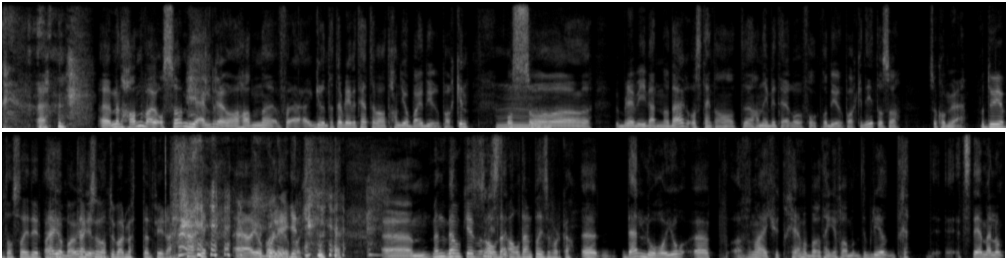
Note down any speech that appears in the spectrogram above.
Eh, eh, men han var jo også mye eldre, og han, eh, for, eh, grunnen til at jeg ble invitert, var at han jobba i Dyreparken. Og så ble vi venner der, og så tenkte han at eh, han inviterer folk fra Dyreparken dit, og så, så kom jo jeg. Og du jobbet også i Jeg Dyreparken. jobbet jo det er ikke sånn at du bare møtte en fyr der. Jeg jobbet i. Dyreparken. um, Men, men okay, alder, alderen på disse folka. Uh, det lå jo uh, p- altså Nå er jeg 23, må bare tenke frem. Det blir jo trett- et sted mellom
